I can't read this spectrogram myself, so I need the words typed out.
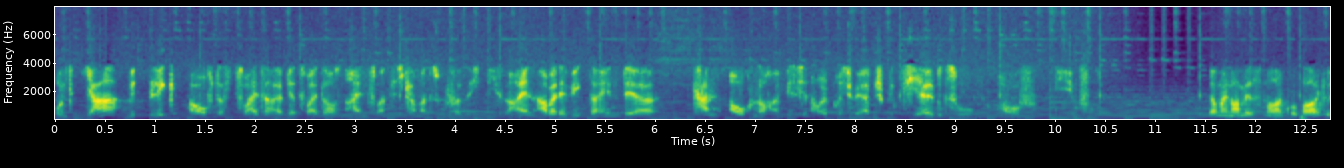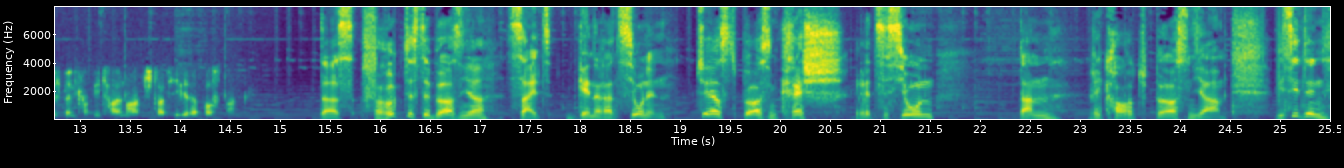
Und ja, mit Blick auf das zweite Halbjahr 2021 kann man zuversichtlich sein, aber der Weg dahin, der kann auch noch ein bisschen holprig werden, speziell bezogen auf die Impfung. Ja, mein Name ist Marco Bargel, ich bin Kapitalmarktstratege der Postbank. Das verrückteste Börsenjahr seit Generationen. Zuerst Börsencrash, Rezession, dann Rekordbörsenjahr. Wie sieht denn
